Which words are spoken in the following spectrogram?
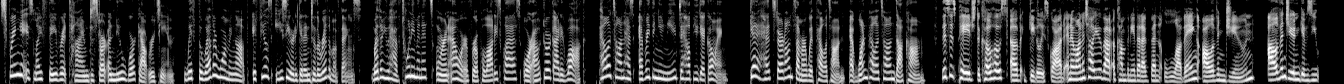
Spring is my favorite time to start a new workout routine. With the weather warming up, it feels easier to get into the rhythm of things. Whether you have 20 minutes or an hour for a Pilates class or outdoor guided walk, Peloton has everything you need to help you get going. Get a head start on summer with Peloton at onepeloton.com. This is Paige, the co-host of Giggly Squad, and I want to tell you about a company that I've been loving, Olive and June. Olive and June gives you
